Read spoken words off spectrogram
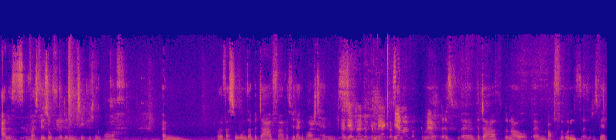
alles, was wir so für den täglichen Gebrauch ähm, oder was so unser Bedarf war, was wir da gebraucht hätten. Also ihr habt einfach gemerkt, dass... Wir haben einfach gemerkt, da ist äh, Bedarf, genau, ähm, auch für uns. Also dass wir,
